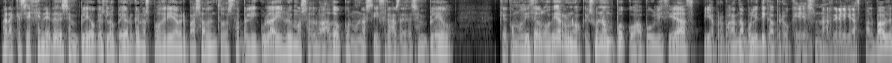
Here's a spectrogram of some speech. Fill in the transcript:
para que se genere desempleo, que es lo peor que nos podría haber pasado en toda esta película, y lo hemos salvado con unas cifras de desempleo que, como dice el gobierno, que suena un poco a publicidad y a propaganda política, pero que es una realidad palpable,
